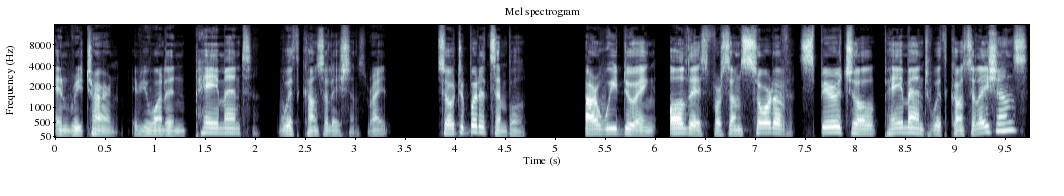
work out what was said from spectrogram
in return, if you want in payment with consolations, right? So, to put it simple, are we doing all this for some sort of spiritual payment with consolations?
